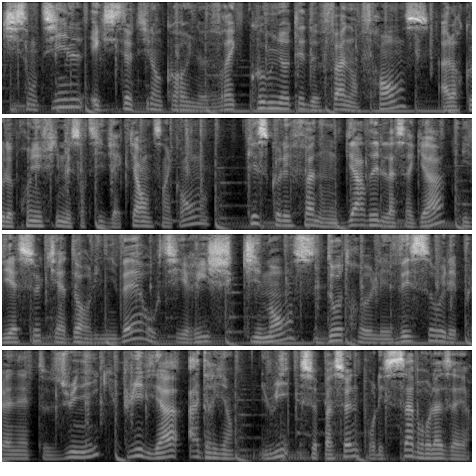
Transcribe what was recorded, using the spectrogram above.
Qui sont-ils? Existe-t-il encore une vraie communauté de fans en France? Alors que le premier film est sorti il y a 45 ans Qu'est-ce que les fans ont gardé de la saga? Il y a ceux qui adorent l'univers, aussi riche qu'immense, d'autres les vaisseaux et les planètes uniques, puis il y a Adrien. Lui se passionne pour les sabres laser.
